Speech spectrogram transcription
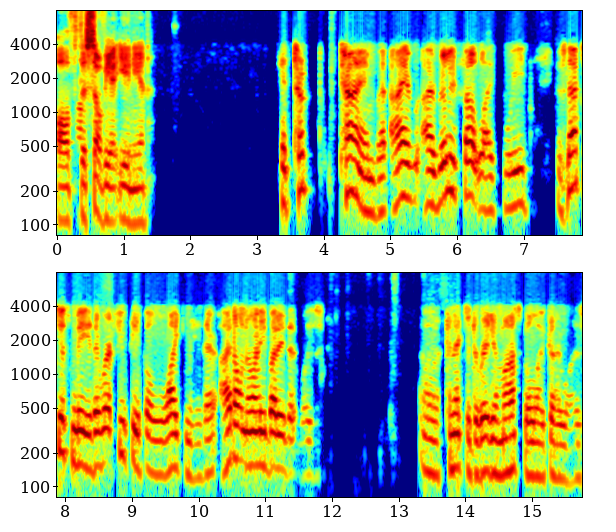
of the Soviet Union? It took time, but I I really felt like we. It's not just me. There were a few people like me. There, I don't know anybody that was uh, connected to Radio Moscow like I was,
